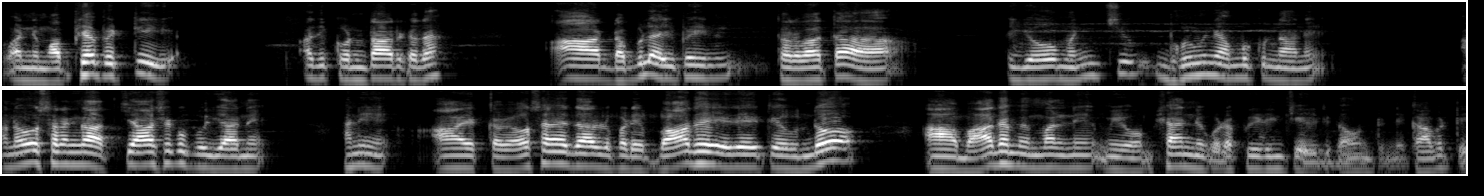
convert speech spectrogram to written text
వాడిని మభ్యపెట్టి అది కొంటారు కదా. ఆ డబ్బులు అయిపోయిన తర్వాత అయ్యో మంచి భూమిని అమ్ముకున్నానే అనవసరంగా అత్యాశకు పోయానే అని ఆ యొక్క వ్యవసాయదారులు పడే బాధ ఏదైతే ఉందో ఆ బాధ మిమ్మల్ని మీ వంశాన్ని కూడా పీడించే విధిగా ఉంటుంది. కాబట్టి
